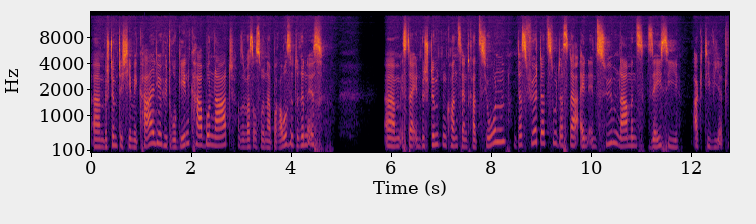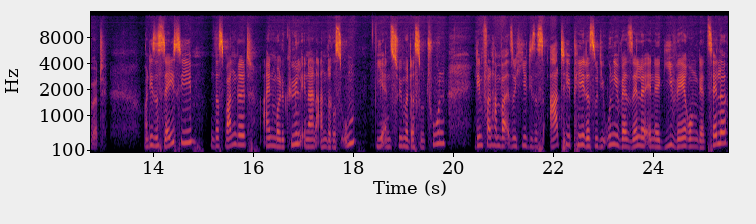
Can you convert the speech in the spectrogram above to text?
ähm, bestimmte Chemikalie, Hydrogencarbonat, also was auch so in der Brause drin ist, ähm, ist da in bestimmten Konzentrationen. Das führt dazu, dass da ein Enzym namens SACI aktiviert wird. Und dieses SACI, das wandelt ein Molekül in ein anderes um, wie Enzyme das so tun. In dem Fall haben wir also hier dieses ATP, das ist so die universelle Energiewährung der Zelle.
